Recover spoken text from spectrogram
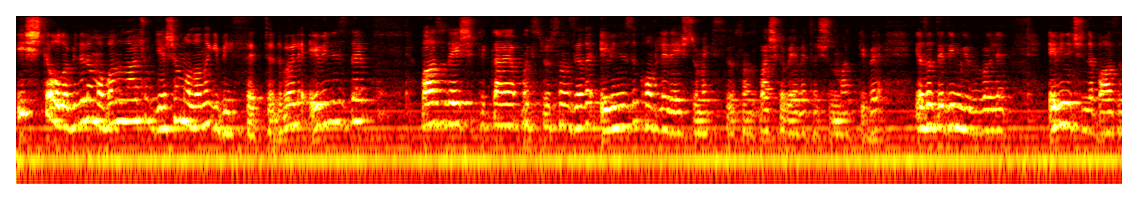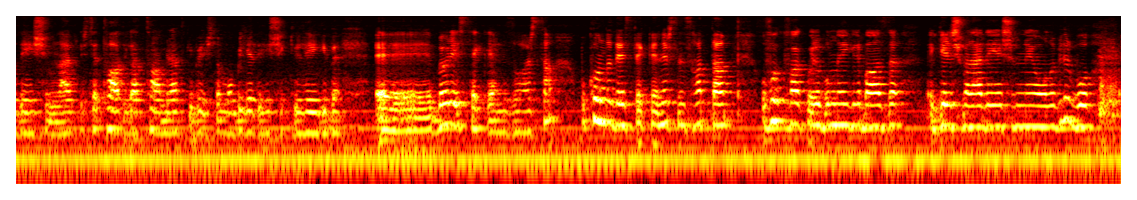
işte olabilir ama bana daha çok yaşam alanı gibi hissettirdi. Böyle evinizde bazı değişiklikler yapmak istiyorsanız ya da evinizi komple değiştirmek istiyorsanız başka bir eve taşınmak gibi ya da dediğim gibi böyle evin içinde bazı değişimler işte tadilat, tamirat gibi işte mobilya değişikliği gibi e, böyle istekleriniz varsa bu konuda desteklenirsiniz. Hatta ufak ufak böyle bununla ilgili bazı gelişmelerde yaşanıyor olabilir. Bu e,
